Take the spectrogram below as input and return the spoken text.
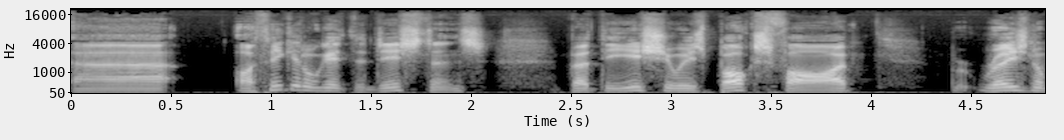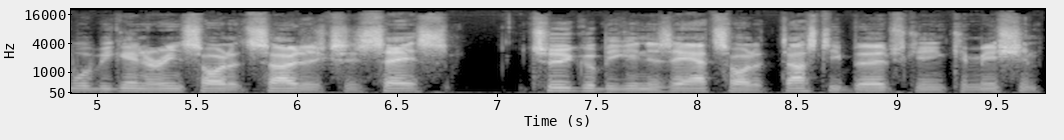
Uh, I think it'll get the distance, but the issue is box five, reasonable beginner inside at Soda Success, two good beginners outside at Dusty Burbsky and Commission.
